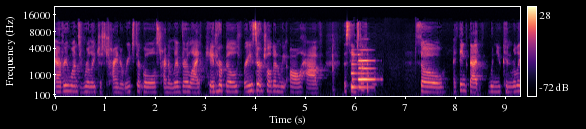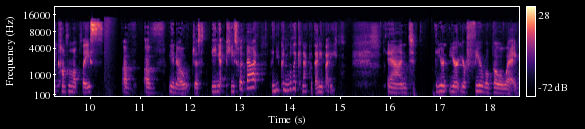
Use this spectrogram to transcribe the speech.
everyone's really just trying to reach their goals, trying to live their life, pay their bills, raise their children. We all have the same stuff so I think that when you can really come from a place of, of, you know, just being at peace with that, then you can really connect with anybody. And your, your, your fear will go away.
